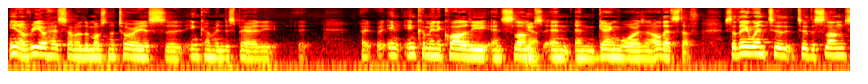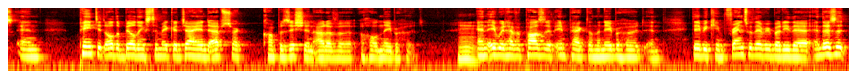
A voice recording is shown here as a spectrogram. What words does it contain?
you know Rio has some of the most notorious uh, income and disparity. uh, Uh, in, income inequality and slums and, and gang wars and all that stuff. So they went to to the slums and painted all the buildings to make a giant abstract composition out of a, a whole neighborhood. Mm. and it would have a positive impact on the neighborhood and they became friends with everybody there. And there's a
